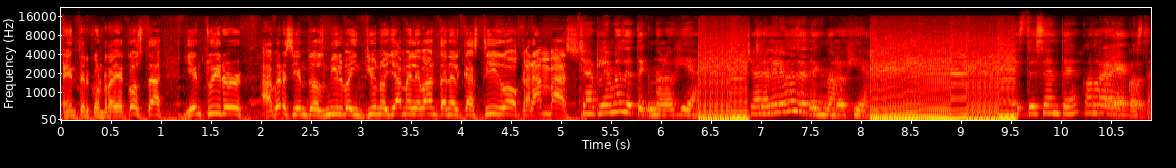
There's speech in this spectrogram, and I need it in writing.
Enter con Raya Costa y en Twitter, a ver si en 2021 ya me levantan el castigo, carambas. Charlemos de tecnología. Charlemos de tecnología. Esto es Enter con Raya Costa.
